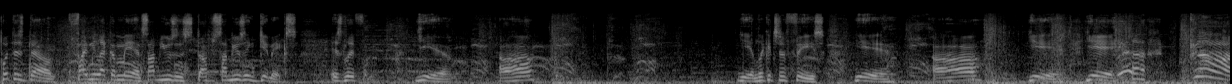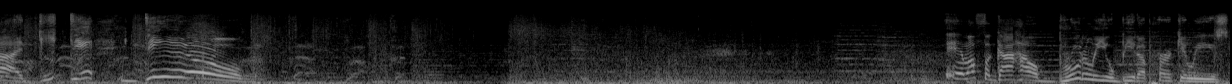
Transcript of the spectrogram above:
Put this down. Fight me like a man. Stop using stuff. Stop using gimmicks. It's lit. Yeah. Uh huh. Yeah. Look at your face. Yeah. Uh huh. Yeah. Yeah. God. Damn. Damn, I forgot how brutally you beat up Hercules.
